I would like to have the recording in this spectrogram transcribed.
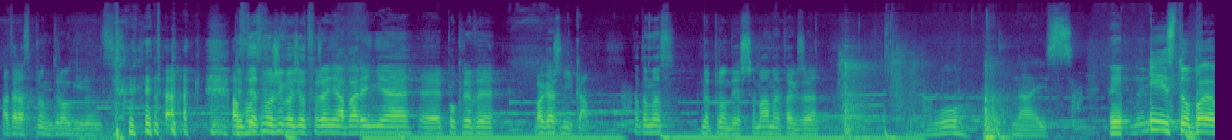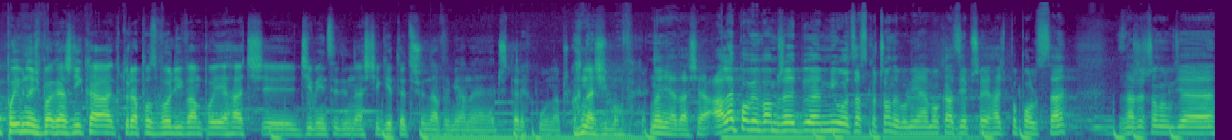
A teraz prąd drogi, więc. tak. Więc jest możliwość otworzenia awaryjnie e, pokrywy bagażnika. Natomiast my prąd jeszcze mamy, także Wow, nice. Y, No nie jest to ba- pojemność bagażnika, która pozwoli Wam pojechać y, 911 GT3 na wymianę czterech kół, na przykład na zimowe. no nie da się. Ale powiem Wam, że byłem miło zaskoczony, bo miałem okazję przejechać po Polsce z narzeczoną, gdzie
